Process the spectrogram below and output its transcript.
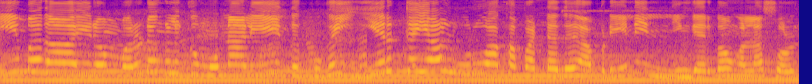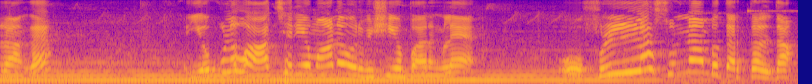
ஐம்பதாயிரம் வருடங்களுக்கு முன்னாலேயே இந்த குகை இயற்கையால் உருவாக்கப்பட்டது அப்படின்னு இங்கே இருக்கவங்கெல்லாம் சொல்கிறாங்க எவ்வளவு ஆச்சரியமான ஒரு விஷயம் பாருங்களேன். ஓ ஃபுல்லாக சுண்ணாம்பு கற்கள் தான்.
